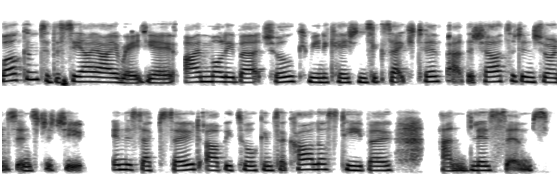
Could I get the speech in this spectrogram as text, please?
Welcome to the CII Radio. I'm Molly Birchall, Communications Executive at the Chartered Insurance Institute. In this episode, I'll be talking to Carlos Thibault and Liz Syms.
